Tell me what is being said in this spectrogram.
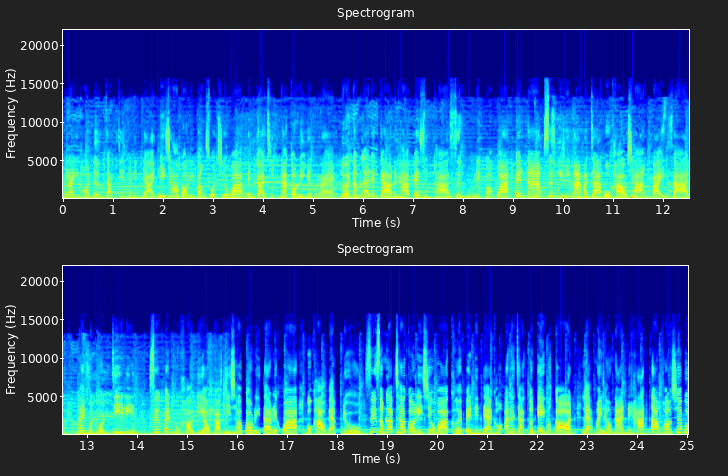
ำร่ายยี่ห้อหนึ่งจากจีนแผ่นดินใหญ่ที่ชาวเกาหลีบางส่วนเชื่อว่าเป็นการฉีกหน้าเกาหลีอย่างแรง โดยนำแร่ดังกล่าวนะคะ เป็นสินค้าซึ่งผู้ผลิตบอกว่าเป็นน้ำซึ่งมีที่มามาจากภูเขาฉางไปซาน ในมณฑลจี้หลิน ซึ่งเป็นภูเขาเดียวกับที่ชาวเกาหลีใต้เรียกว่าภูเขาแบ็กดู ซึ่งสำหรับชาวเกาหลีเชื่อว่าเคยเป็นดินแดนของอาณาจักรตนเองมาก่อน และไม่เท่านั้นนะคะ ตามความเชื่อโบ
